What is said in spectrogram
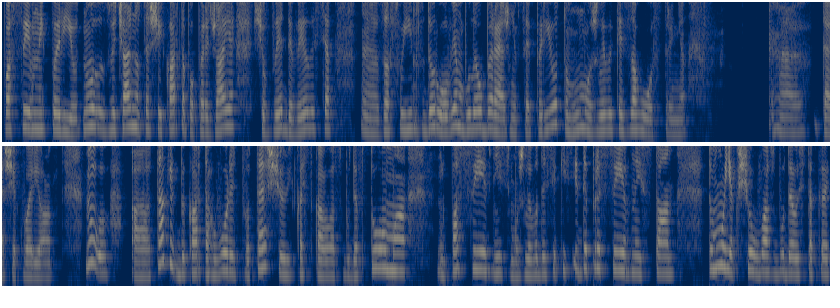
пасивний період. Ну, Звичайно, це ще й карта попереджає, щоб ви дивилися е, за своїм здоров'ям, були обережні в цей період, тому можливе якесь загострення. Е, Теж як варіант. Ну, а так, якби карта говорить про те, що якась така у вас буде втома, пасивність, можливо, десь якийсь і депресивний стан. Тому, якщо у вас буде ось таке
